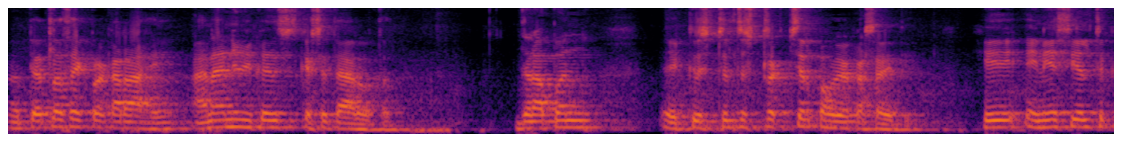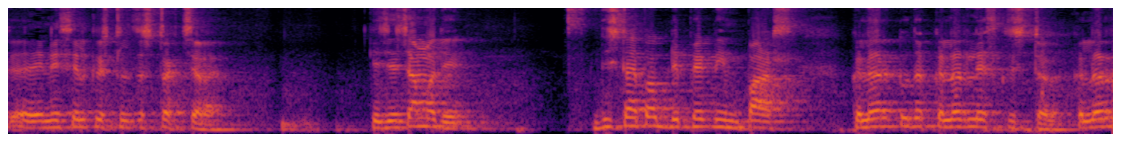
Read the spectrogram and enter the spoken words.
त्यातलाच एक प्रकार आहे. अनायन वेकन्सीज कशा तयार होतात? जर आपण क्रिस्टलचं स्ट्रक्चर पाहूया कसं आहे ते. हे एन एस एलचं एन एस एल क्रिस्टलचं स्ट्रक्चर आहे. की ज्याच्यामध्ये this type of defect imparts colour to the colourless crystal colour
